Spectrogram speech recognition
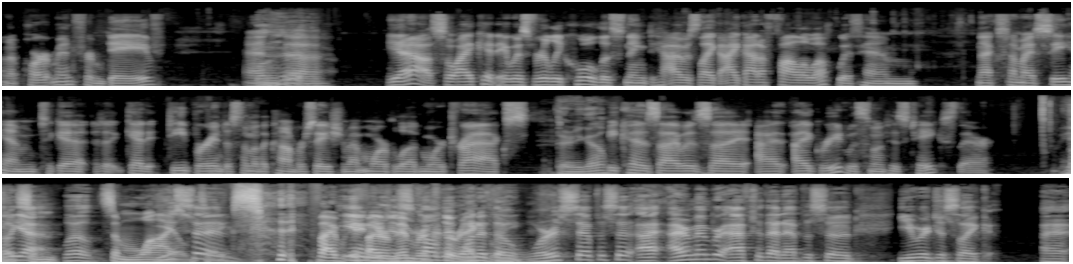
an apartment from Dave, and hey. uh, yeah, so I could. It was really cool listening to. I was like, I got to follow up with him next time I see him to get to get it deeper into some of the conversation about more blood, more tracks, there you go. because I was I I, I agreed with some of his takes there. He Oh yeah, some, well, some wild said- takes. if I Ian, if I remember just correctly, it one of the worst episodes. I, I remember after that episode, you were just like, I,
